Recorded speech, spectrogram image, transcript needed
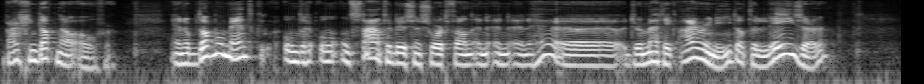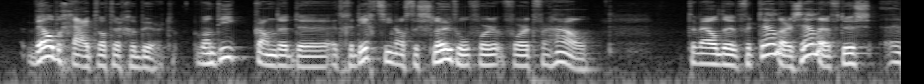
Waar ging dat nou over? En op dat moment ontstaat er dus een soort van een, een, een, eh, dramatic irony dat de lezer wel begrijpt wat er gebeurt. Want die kan de, de, het gedicht zien als de sleutel voor, voor het verhaal. Terwijl de verteller zelf dus eh,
